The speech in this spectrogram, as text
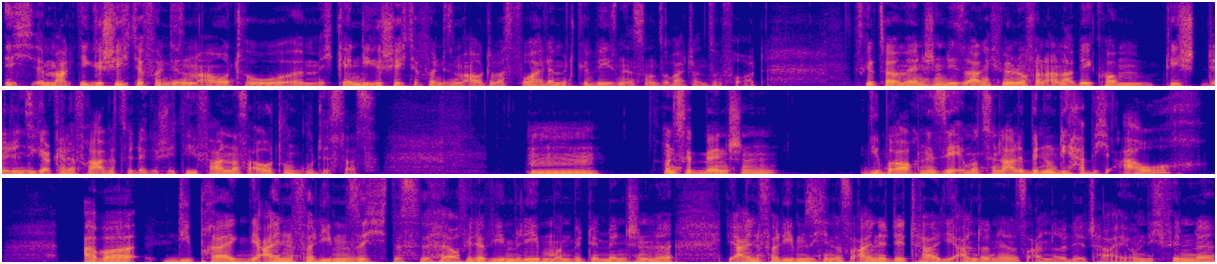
ich mag die Geschichte von diesem Auto, ähm, ich kenne die Geschichte von diesem Auto, was vorher damit gewesen ist und so weiter und so fort. Es gibt aber Menschen, die sagen, ich will nur von A nach B kommen, die stellen sich gar keine Frage zu der Geschichte, die fahren das Auto und gut ist das. Mm. Und es gibt Menschen, die brauchen eine sehr emotionale Bindung, die habe ich auch aber die prägen, die einen verlieben sich, das ist auch wieder wie im Leben und mit den Menschen, ne? Die einen verlieben sich in das eine Detail, die anderen in das andere Detail. Und ich finde,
